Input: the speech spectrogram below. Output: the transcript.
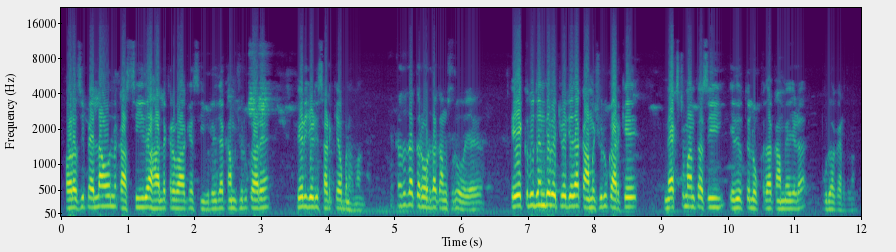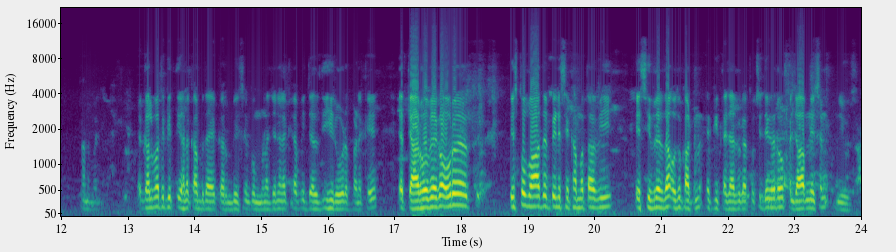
ਔਰ ਅਸੀਂ ਪਹਿਲਾਂ ਉਹ ਨਿਕਾਸੀ ਦਾ ਹੱਲ ਕਰਵਾ ਕੇ ਸੀਵਰੇਜ ਦਾ ਕੰਮ ਸ਼ੁਰੂ ਕਰ ਰਹੇ ਹਾਂ ਫਿਰ ਜਿਹੜੀ ਸੜਕ ਉਹ ਬਣਾਵਾਂਗੇ। ਕਦੋਂ ਤੱਕ ਰੋਡ ਦਾ ਕੰਮ ਸ਼ੁਰੂ ਹੋ ਜਾਏਗਾ? ਇਹ ਇੱਕ ਦੋ ਦਿਨ ਦੇ ਵਿੱਚ ਵਿੱਚ ਇਹਦਾ ਕੰਮ ਸ਼ੁਰੂ ਕਰਕੇ ਨੈਕਸਟ ਮੰਥ ਅਸੀਂ ਇਹਦੇ ਉੱਤੇ ਲੁੱਕ ਦਾ ਕੰਮ ਹੈ ਜਿਹੜਾ, ਪੂਰਾ ਕਰ ਦੇਵਾਂਗੇ। ਧੰਨਵਾਦ ਜੀ। ਗੱਲਬਾਤ ਕੀਤੀ ਹਲਕਾ ਵਿਧਾਇਕ ਕਰਮਵੀਰ ਸਿੰਘ ਘੁੰਮਣਾ, ਜਿਹਨਾਂ ਨੇ ਕਿਹਾ ਵੀ ਜਲਦੀ ਹੀ ਰੋਡ ਬਣ ਕੇ ਇਹ ਤਿਆਰ ਹੋਵੇਗਾ ਔਰ ਇਸ ਤੋਂ ਬਾਅਦ ਪਿੰਡ ਸਿੱਖਾ ਮਤਾ ਵੀ ਇਹ ਸੀਵਰੇਜ ਦਾ ਉਦਘਾਟਨ ਕੀਤਾ ਜਾਵੇਗਾ। ਤੁਸੀਂ ਦੇਖ ਰਹੇ ਹੋ ਪੰਜਾਬ ਨੇਸ਼ਨ ਨਿਊਜ਼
